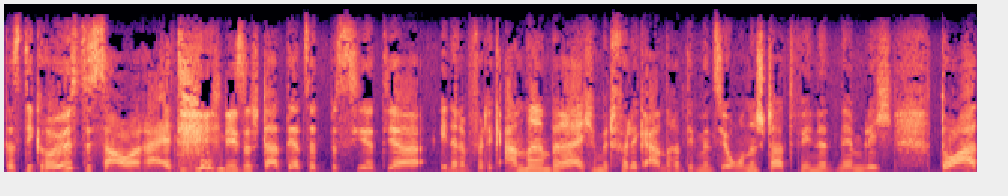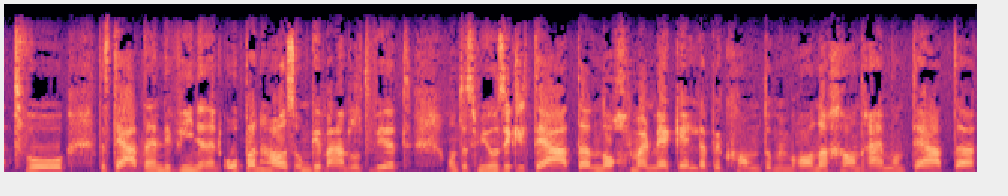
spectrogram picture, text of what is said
dass die größte Sauerei, die in dieser Stadt derzeit passiert, ja in einem völlig anderen Bereich und mit völlig anderen Dimensionen stattfindet, nämlich dort, wo das Theater in Wien in ein Opernhaus umgewandelt wird und das Musicaltheater nochmal mehr Gelder bekommt, um im Ronacher und Raimund Theater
